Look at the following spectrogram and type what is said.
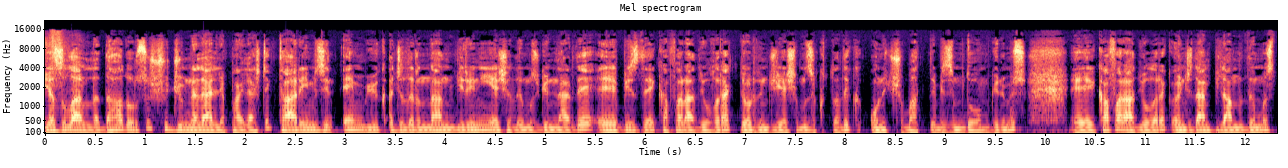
yazılarla daha doğrusu şu cümlelerle paylaştık. Tarihimizin en büyük acılarından birini yaşadığımız günlerde e, biz de Kafa Radyo olarak dördüncü yaşımızı kutladık. 13 Şubat'ta bizim doğum günümüz. E, Kafa Radyo olarak önceden planladığımız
